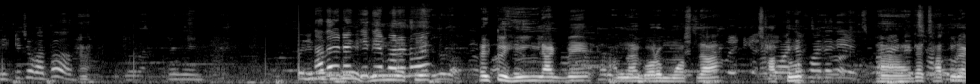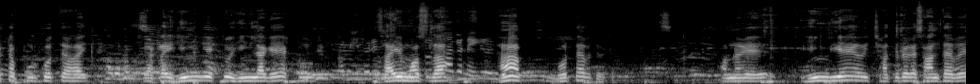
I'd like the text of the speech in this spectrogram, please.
লিট্টি চোখা তো হ্যাঁ। দাদা এটা কি দিয়ে বানানো একটু হিং লাগবে আপনার গরম মশলা ছাতু হ্যাঁ এটা ছাতুর একটা পুর করতে হয়। একটা হিং একটু হিং লাগে একটু সাই মশলা। হ্যাঁ ভরতে হবে তো এটা। আপনাকে হিং দিয়ে ওই ছাতুটাকে সানতে হবে।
